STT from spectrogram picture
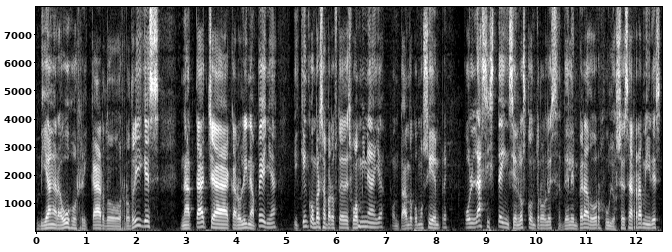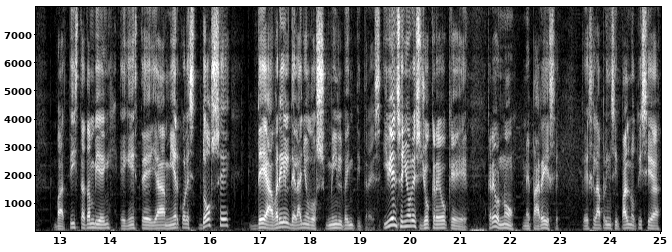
Bian Araujo, Ricardo Rodríguez, Natacha Carolina Peña y quien conversa para ustedes, Juan Minaya, contando como siempre con la asistencia en los controles del emperador Julio César Ramírez Batista también en este ya miércoles 12 de abril del año 2023. Y bien, señores, yo creo que, creo no, me parece que es la principal noticia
